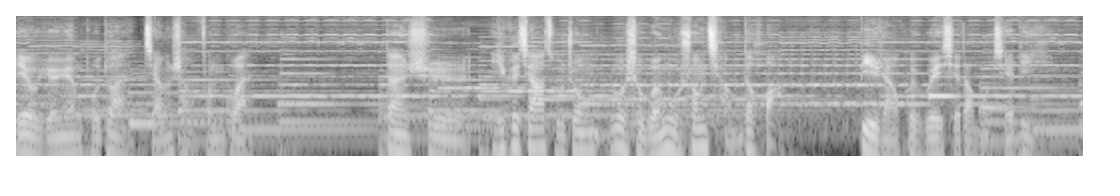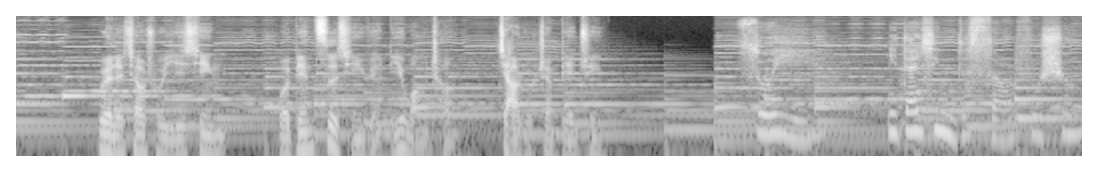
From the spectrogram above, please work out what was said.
也有源源不断奖赏封官。但是，一个家族中若是文武双强的话，必然会威胁到某些利益。为了消除疑心，我便自行远离王城，加入镇边军。所以，你担心你的死而复生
